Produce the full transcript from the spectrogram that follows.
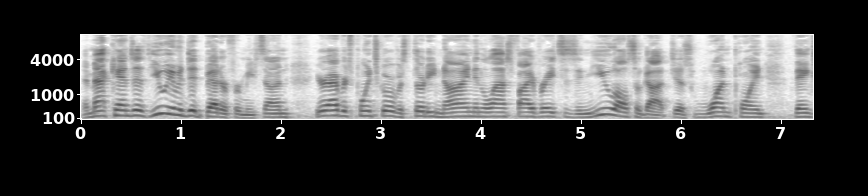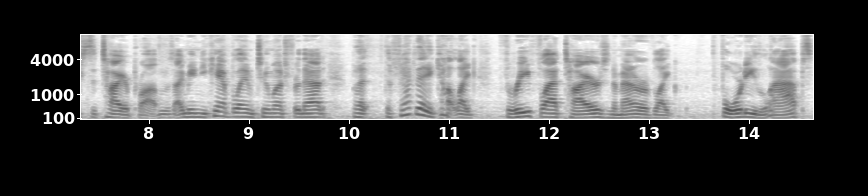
And Matt Kenseth, you even did better for me, son. Your average point score was 39 in the last five races, and you also got just one point thanks to tire problems. I mean, you can't blame him too much for that, but the fact that he got like three flat tires in a matter of like 40 laps,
